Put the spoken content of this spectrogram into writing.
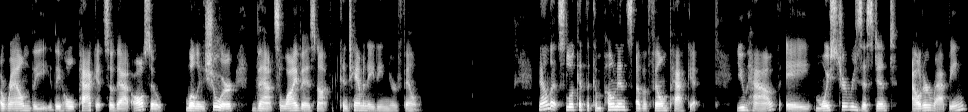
around the, the whole packet. So that also will ensure that saliva is not contaminating your film. Now let's look at the components of a film packet. You have a moisture resistant outer wrapping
